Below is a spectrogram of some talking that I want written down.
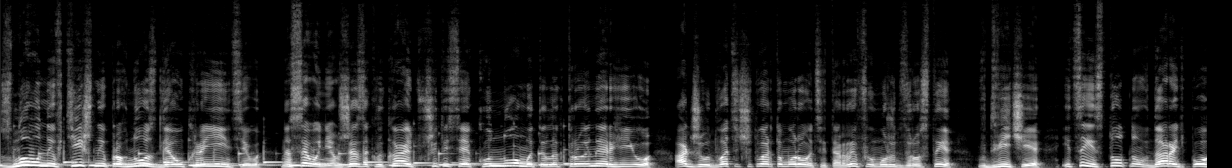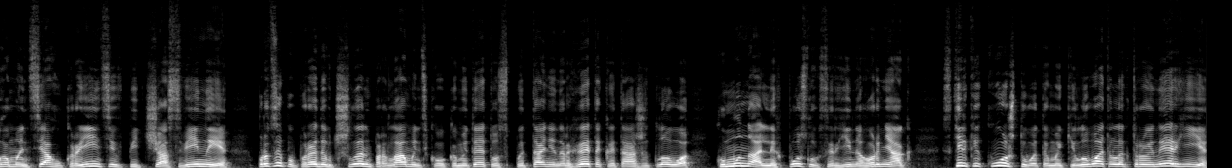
Знову невтішний прогноз для українців. Населення вже закликають вчитися економити електроенергію, адже у 2024 році тарифи можуть зрости вдвічі, і це істотно вдарить по гаманцях українців під час війни. Про це попередив член парламентського комітету з питань енергетики та житлово-комунальних послуг Сергій Нагорняк. Скільки коштуватиме кіловат електроенергії?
